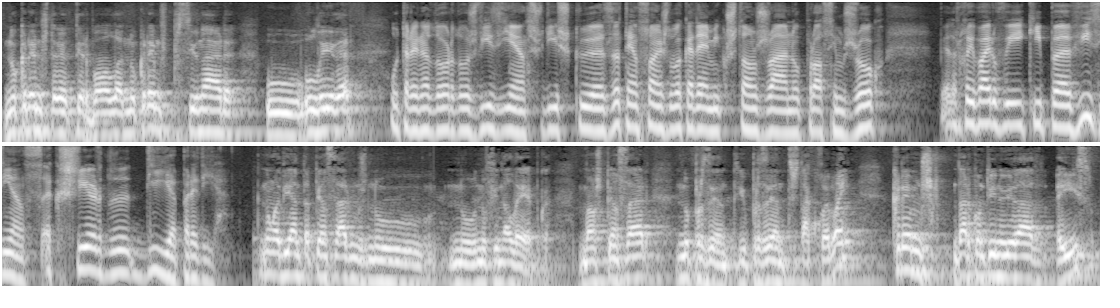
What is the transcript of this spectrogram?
no queremos ter, ter bola, no queremos pressionar o, o líder. O treinador dos vizienses diz que as atenções do académico estão já no próximo jogo. Pedro Ribeiro vê a equipa viziense a crescer de dia para dia. Não adianta pensarmos no, no, no, final da época. Vamos pensar no presente. E o presente está a correr bem. Queremos dar continuidade a isso.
